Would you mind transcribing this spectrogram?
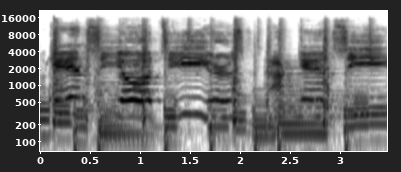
I can see your tears. I can see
